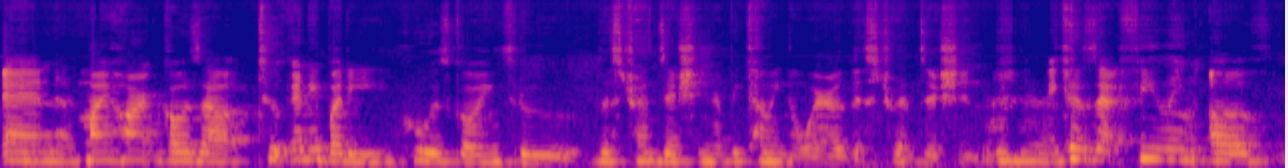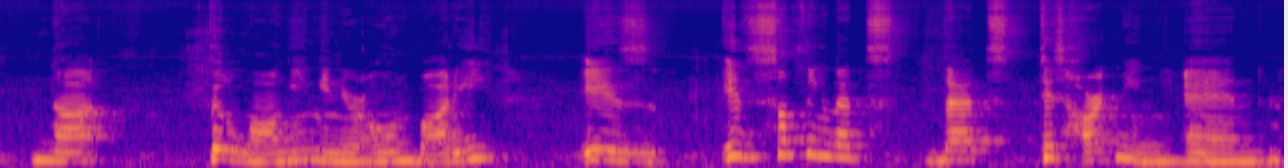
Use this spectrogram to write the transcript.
And mm-hmm. my heart goes out to anybody who is going through this transition or becoming aware of this transition. Mm-hmm. Because that feeling of not belonging in your own body is it's something that's that's disheartening and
